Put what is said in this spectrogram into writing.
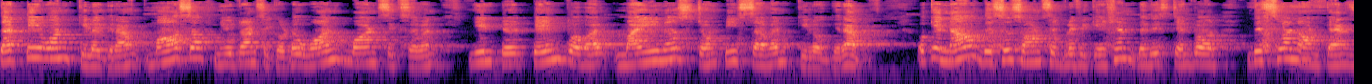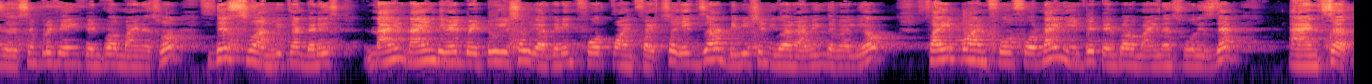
31 kilogram. Mass of neutrons equal to 1.67 into 10 power minus 27 kilogram. Okay, now this is on simplification. That is 10 power. This one on cancel, uh, simplifying 10 power minus 4. This one you can, that is 9, 9 divided by 2 itself, you are getting 4.5. So, exact division you are having the value of 5.449 into 10 power minus 4 is the answer.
